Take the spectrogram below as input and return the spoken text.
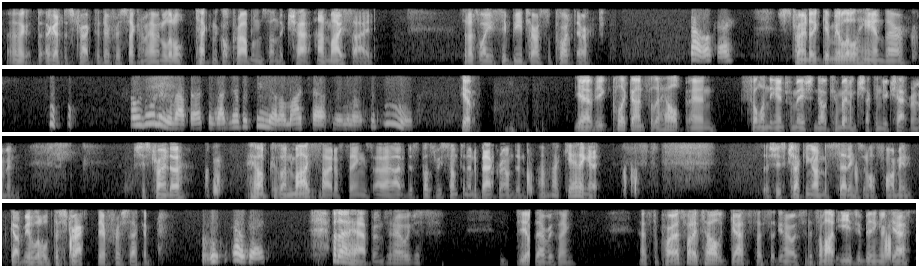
I got, I got distracted there for a second. I'm having a little technical problems on the chat on my side, so that's why you see BTR support there. Oh, okay. She's trying to give me a little hand there. I was wondering about that because I'd never seen that on my chat room, and I was like, hmm. Yep. Yeah, if you click on for the help and fill in the information, they'll come in and check in your chat room. And she's trying to help because on my side of things, uh, there's supposed to be something in the background, and I'm not getting it. So she's checking on the settings and all for me, and got me a little distracted there for a second. okay. But that happens, you know. We just deal with everything. That's the part. That's what I tell guests. I said, you know, I said it's a lot easier being a guest.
